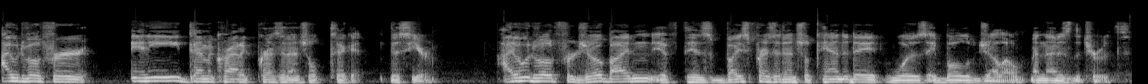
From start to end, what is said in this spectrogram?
I would vote for any Democratic presidential ticket this year. I would vote for Joe Biden if his vice presidential candidate was a bowl of jello, and that is the truth.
